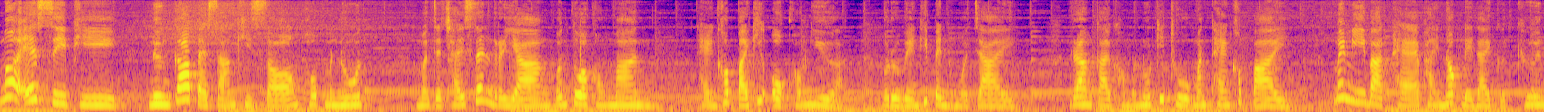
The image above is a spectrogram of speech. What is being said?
เมื่อ SCP 1983-2 พบมนุษย์ มันจะใช้เส้นระยางบนตัวของมัน แทงเข้าไปที่อกของเหยื่อบริเวณที่เป็นหัวใจ ร่างกายของมนุษย์ที่ถูกมันแทงเข้าไป ไม่มีบาดแผลภายนอกใด ๆ เกิดขึ้น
